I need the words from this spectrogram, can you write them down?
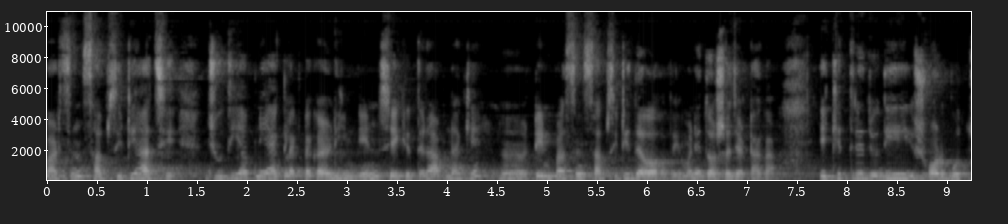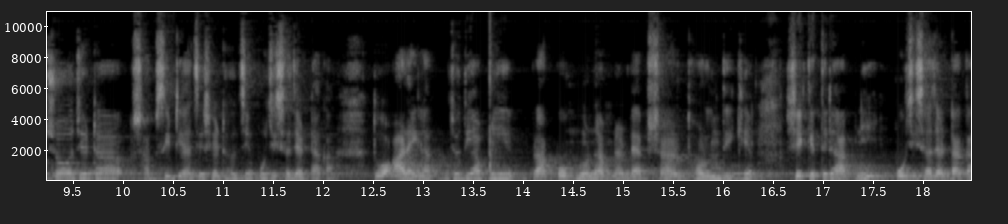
পার্সেন্ট সাবসিডি আছে। যদি আপনি এক লাখ টাকার ঋণ নেন, সেক্ষেত্রে আপনাকে টেন পার্সেন্ট সাবসিডি দেওয়া হবে মানে দশ হাজার টাকা। এক্ষেত্রে যদি সর্বোচ্চ যেটা সাবসিডি আছে, সেটা হচ্ছে পঁচিশ হাজার টাকা। তো আড়াই লাখ যদি আপনি প্রাপ্য হন আপনার ব্যবসার ধরন দেখে, সেক্ষেত্রে আপনি পঁচিশ হাজার টাকা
